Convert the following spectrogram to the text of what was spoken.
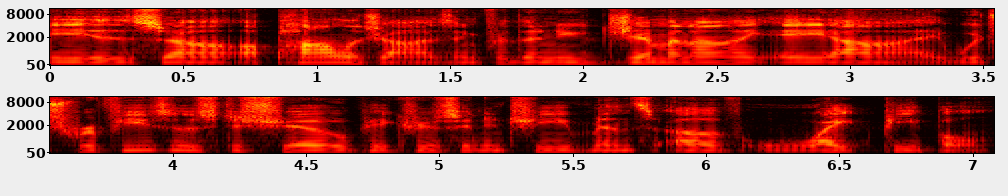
is uh, apologizing for the new Gemini AI, which refuses to show pictures and achievements of white people?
